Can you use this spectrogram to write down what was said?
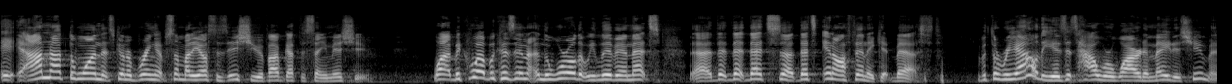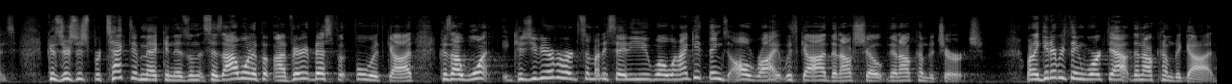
I'm not the one that's going to bring up somebody else's issue if I've got the same issue. Why? Well, because in, in the world that we live in, that's, uh, that, that, that's, uh, that's inauthentic at best. But the reality is, it's how we're wired and made as humans. Because there's this protective mechanism that says, I want to put my very best foot forward with God. Because I want, because you've you ever heard somebody say to you, well, when I get things all right with God, then I'll show, then I'll come to church. When I get everything worked out, then I'll come to God.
